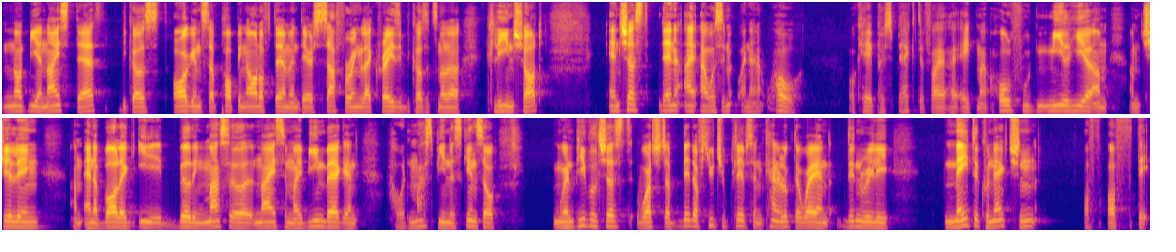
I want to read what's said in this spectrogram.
not be a nice death because organs are popping out of them and they're suffering like crazy because it's not a clean shot and just then I, I was in, whoa, okay, perspective. I, I ate my whole food meal here. I'm I'm chilling. I'm anabolic, building muscle, nice in my beanbag, and how it must be in the skin. So when people just watched a bit of YouTube clips and kind of looked away and didn't really made the connection of of the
